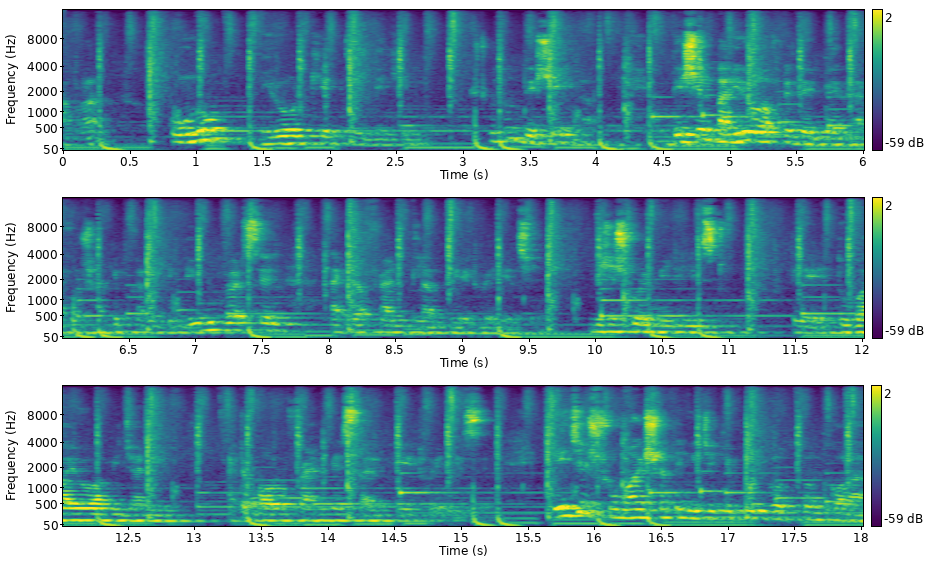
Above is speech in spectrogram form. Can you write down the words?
আমরা কোনো হিরোর ক্ষেত্রে দেখিনি। শুধু দেশেই না, দেশের বাইরেও আপনি দেখবেন এখন সাকিব খানের কিন্তু ইউনিভার্সাল একটা ফ্যান ক্লাব ক্রিয়েট হয়ে গেছে। বিশেষ করে মিডিল ইস্ট দুবাইও আমি জানি, একটা বড় ফ্যান বেস ক্রিয়েট হয়ে গেছে। এই যে সময়ের সাথে নিজেকে পরিবর্তন করা,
